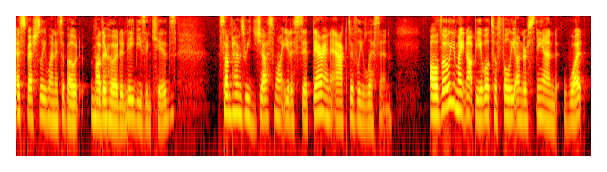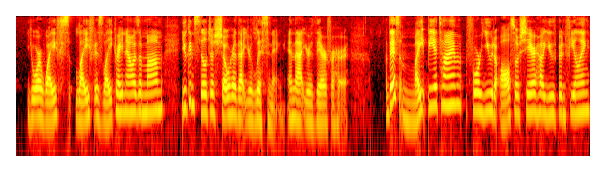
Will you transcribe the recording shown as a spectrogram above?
especially when it's about motherhood and babies and kids, sometimes we just want you to sit there and actively listen. Although you might not be able to fully understand what your wife's life is like right now as a mom, you can still just show her that you're listening and that you're there for her. This might be a time for you to also share how you've been feeling,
